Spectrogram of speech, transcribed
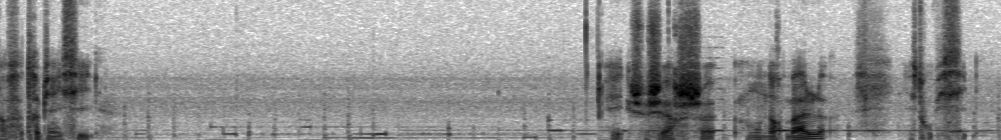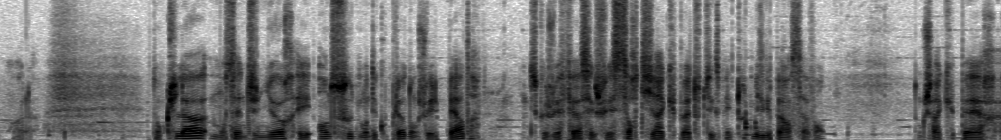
Alors ça très bien ici. Et je cherche mon normal. Il se trouve ici. Voilà. Donc là, mon Scène Junior est en dessous de mon découpleur, donc je vais le perdre. Ce que je vais faire, c'est que je vais sortir, récupérer toutes, mes expériences avant. Donc je récupère,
